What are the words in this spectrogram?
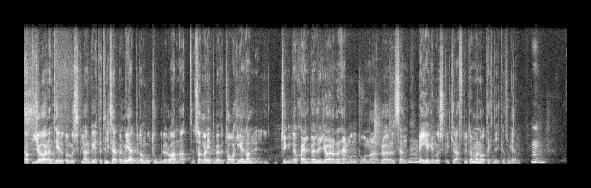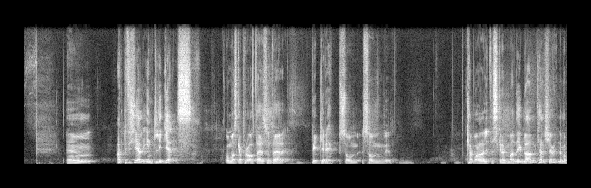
att göra en del av muskelarbetet till exempel med hjälp av motorer och annat så att man inte behöver ta hela tyngden själv eller göra den här monotona rörelsen mm. med egen muskelkraft utan mm. man har tekniken som hjälp. Mm. Um, artificiell intelligens, om man ska prata ett sånt där begrepp som, som kan vara lite skrämmande ibland kanske när man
